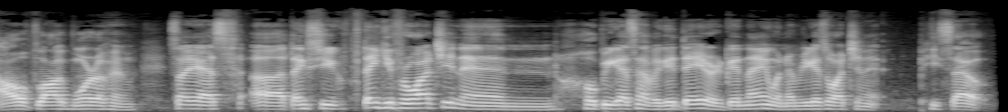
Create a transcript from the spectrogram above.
I'll vlog more of him. So yes, uh, thanks you, thank you for watching, and hope you guys have a good day or a good night whenever you guys are watching it. Peace out.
